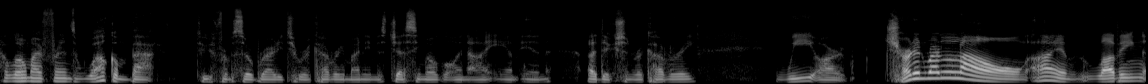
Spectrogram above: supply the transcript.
Hello, my friends. Welcome back to From Sobriety to Recovery. My name is Jesse Mogul, and I am in addiction recovery. We are churning right along. I am loving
